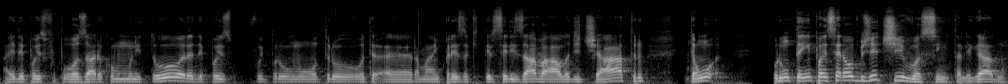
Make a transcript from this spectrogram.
Aí depois fui pro Rosário como monitora, depois fui para um outro, outra, era uma empresa que terceirizava a aula de teatro. Então, por um tempo esse era o objetivo, assim, tá ligado?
